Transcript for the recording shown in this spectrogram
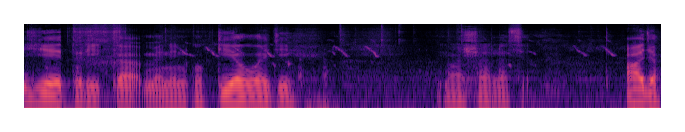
ये तरीका मैंने इनको किया हुआ है जी। माशाल्लाह से। आ जाओ।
